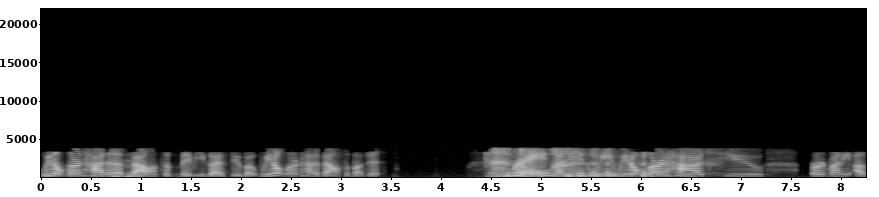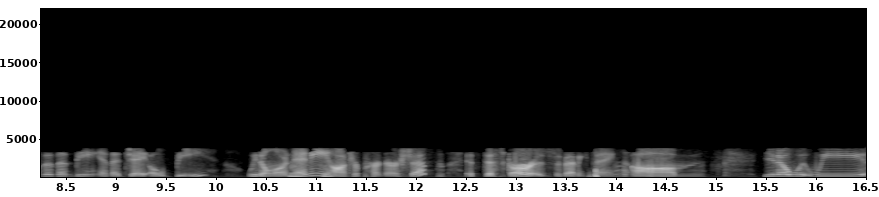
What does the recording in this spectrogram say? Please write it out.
We don't learn how to mm-hmm. balance. A, maybe you guys do, but we don't learn how to balance a budget right? No. I mean, we we don't learn how to earn money other than being in a job. We don't learn any mm-hmm. entrepreneurship. It's discouraged, if anything. Um, you know, we we,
